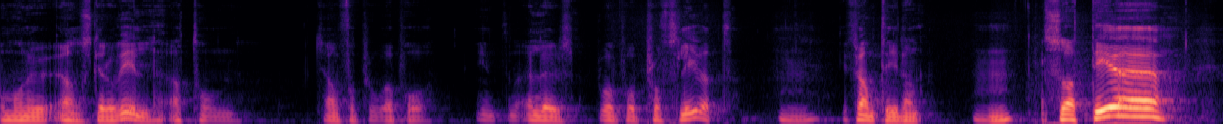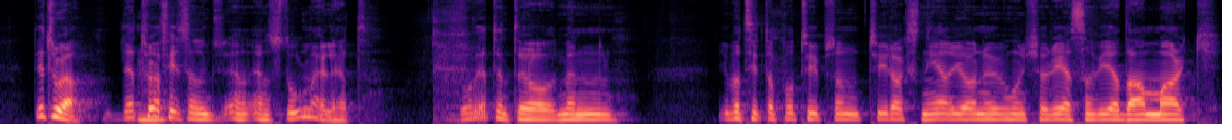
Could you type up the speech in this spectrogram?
om hon nu önskar och vill, att hon kan få prova på, eller prova på proffslivet Mm. i framtiden. Mm. Så att det, det tror jag. Det tror jag finns en, en, en stor möjlighet. Då vet inte jag, men det är bara att titta på typ som Tyra Axnér gör nu. Hon kör resan via Danmark.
